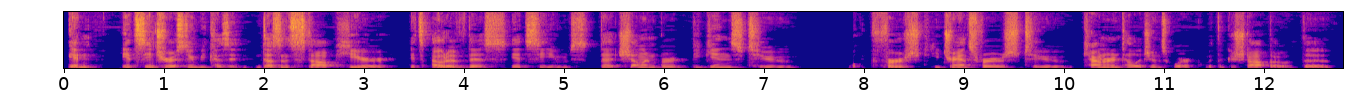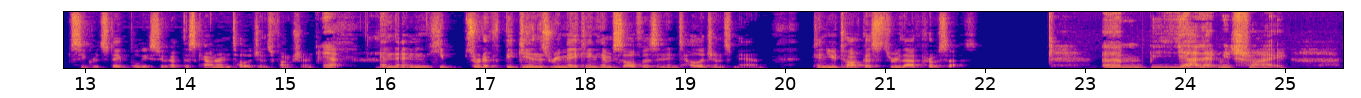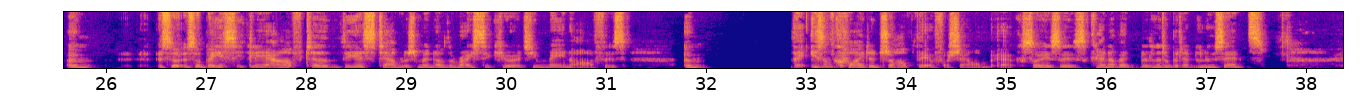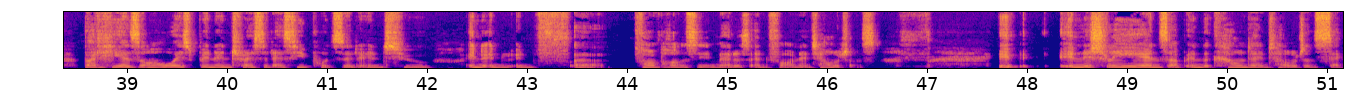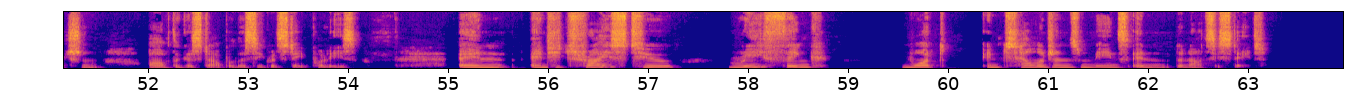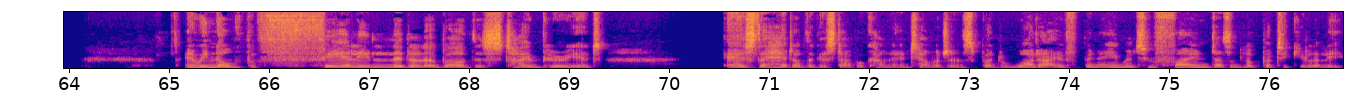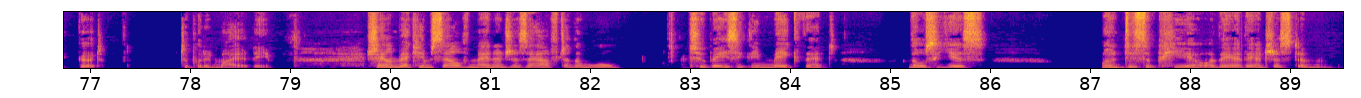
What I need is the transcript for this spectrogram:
And it's interesting because it doesn't stop here. It's out of this, it seems, that Schellenberg begins to first he transfers to counterintelligence work with the Gestapo, the secret state police who have this counterintelligence function. Yeah. And then he sort of begins remaking himself as an intelligence man. Can you talk us through that process? Um, yeah, let me try. Um, so, so basically, after the establishment of the Reich Security main office, um, there isn't quite a job there for Schellenberg. So he's, he's kind of a, a little bit at loose ends. But he has always been interested, as he puts it, into in in, in uh, foreign policy matters and foreign intelligence. It, initially, he ends up in the counterintelligence section of the Gestapo, the secret state police, and and he tries to rethink what intelligence means in the Nazi state. And we know fairly little about this time period as the head of the Gestapo counterintelligence, but what I've been able to find doesn't look particularly good, to put it mildly. Schellenberg himself manages after the war to basically make that those years well disappear, or they're they're just um,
